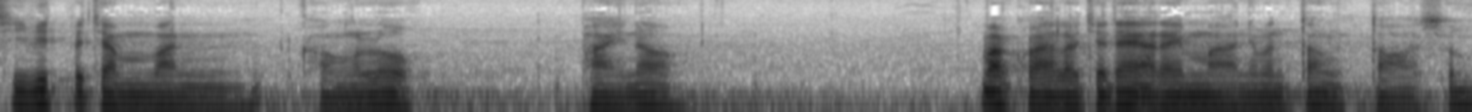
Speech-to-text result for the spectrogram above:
ชีวิตประจำวันของโลกภายนอก มากกว่าเราจะได้อะไรมาเนี่ยมันต้องต่อสู้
